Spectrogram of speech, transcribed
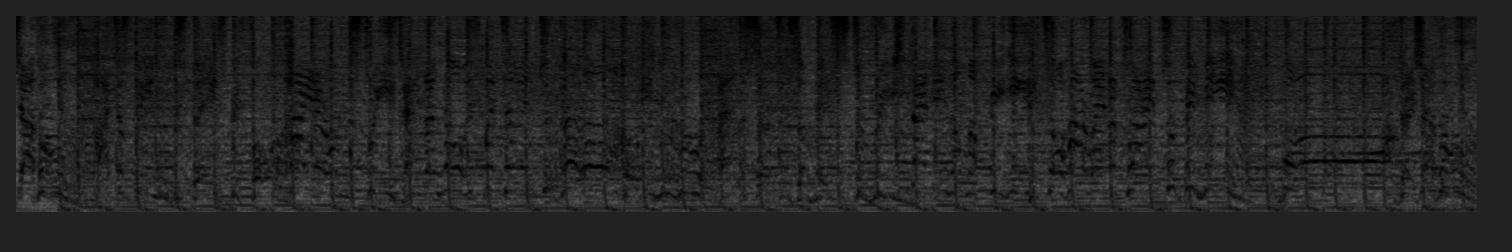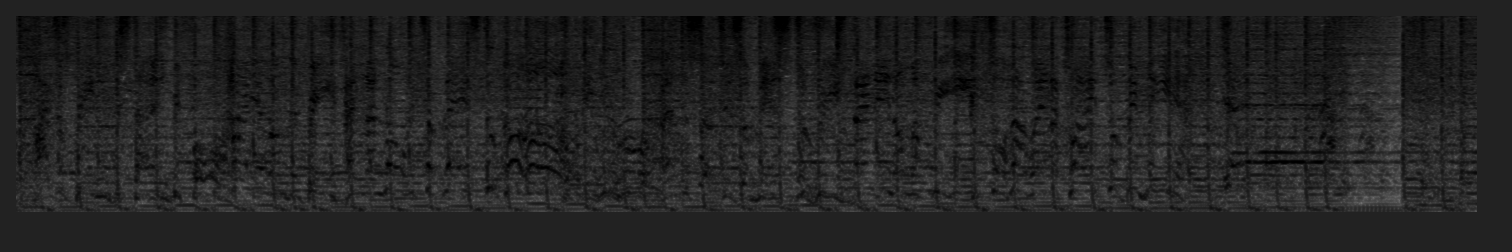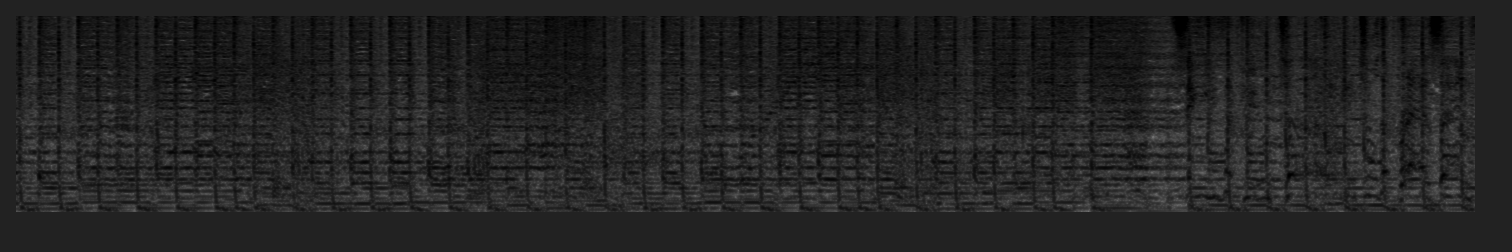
deja vu. I just been in this place see the future into the present.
